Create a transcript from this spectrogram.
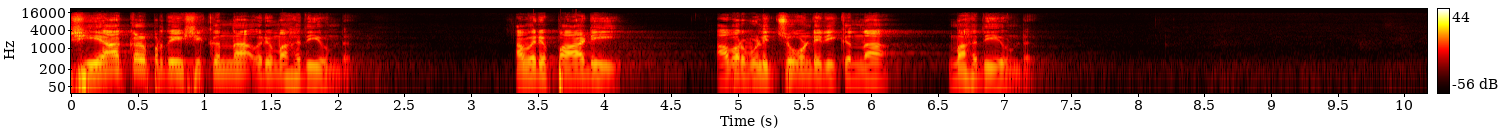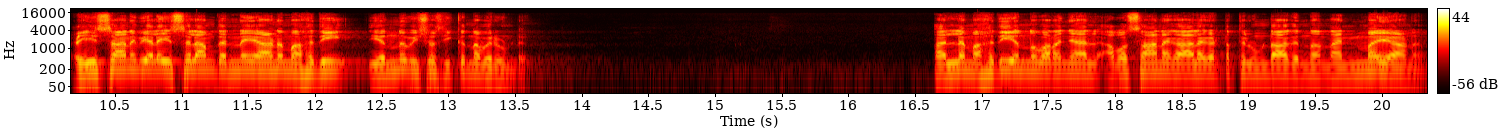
ഷിയാക്കൾ പ്രതീക്ഷിക്കുന്ന ഒരു മഹദിയുണ്ട്. അവർ പാടി അവർ വിളിച്ചുകൊണ്ടിരിക്കുന്ന മഹദിയുണ്ട്. ഈസാ നബി അലൈഹി സ്വലാം തന്നെയാണ് മഹദി എന്ന് വിശ്വസിക്കുന്നവരുണ്ട്. അല്ല മഹദി എന്ന് പറഞ്ഞാൽ അവസാന കാലഘട്ടത്തിൽ ഉണ്ടാകുന്ന നന്മയാണ്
